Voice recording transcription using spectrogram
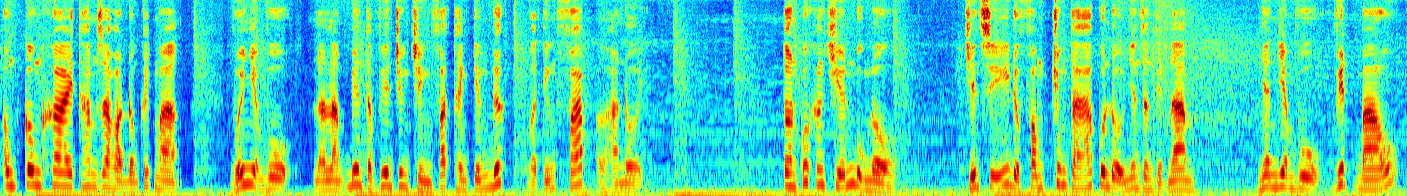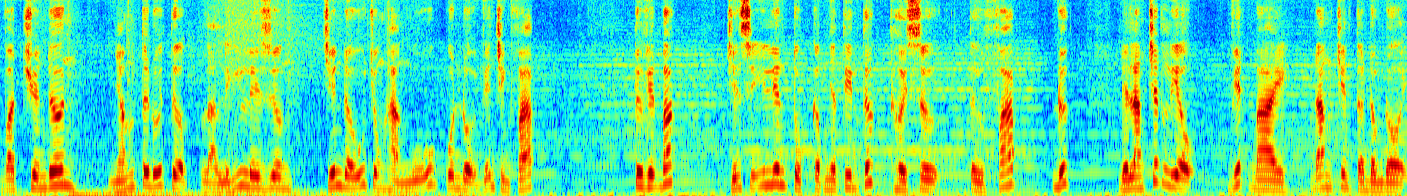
ông công khai tham gia hoạt động cách mạng với nhiệm vụ là làm biên tập viên chương trình phát thanh tiếng Đức và tiếng Pháp ở Hà Nội. Toàn quốc kháng chiến bùng nổ, chiến sĩ được phong trung tá quân đội nhân dân Việt Nam, nhận nhiệm vụ viết báo và truyền đơn nhắm tới đối tượng là lính Lê Dương chiến đấu trong hàng ngũ quân đội viễn trình Pháp. Từ Việt Bắc, chiến sĩ liên tục cập nhật tin tức thời sự từ Pháp, Đức để làm chất liệu viết bài đăng trên tờ đồng đội.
